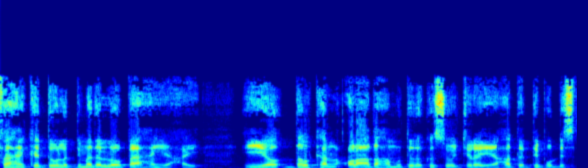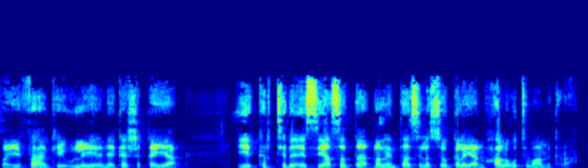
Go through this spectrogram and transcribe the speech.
fahanka dowladnimada loo baahan yahay iyo dalkan colaadaha muddada ka soo jiray ee hadda dib u dhismaya fahanka ay u leeyihiin inay ka shaqeeyaan iyo kartida ay siyaasadda dhalintaasi la soo galayaan maxaa lagu tilmaami karaa?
